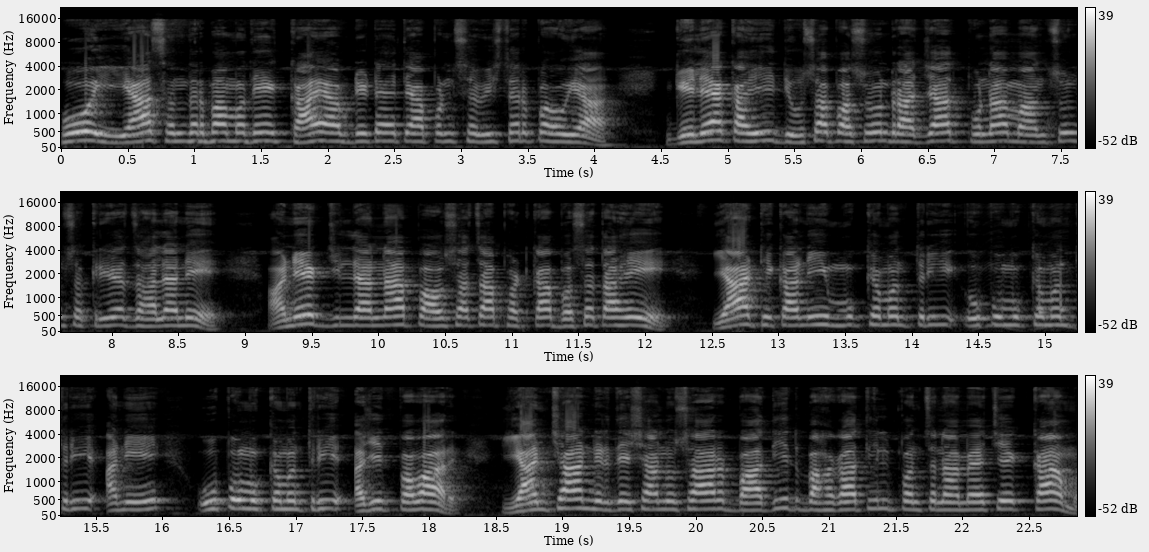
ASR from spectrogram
होय या संदर्भामध्ये काय अपडेट आहे ते आपण सविस्तर पाहूया. गेल्या काही दिवसापासून राज्यात पुन्हा मान्सून सक्रिय झाल्याने अनेक जिल्ह्यांना पावसाचा फटका बसत आहे. या ठिकाणी मुख्यमंत्री उपमुख्यमंत्री आणि उपमुख्यमंत्री अजित पवार यांच्या निर्देशानुसार बाधित भागातील पंचनाम्याचे काम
